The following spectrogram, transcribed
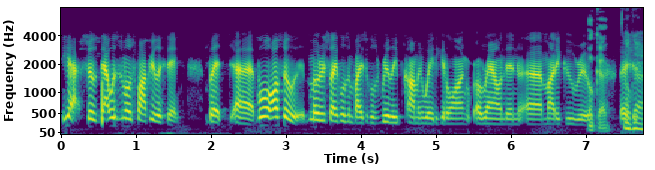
yeah, so that was the most popular thing. But, uh, well, also motorcycles and bicycles, really common way to get along around in uh, Maiduguri. Okay. That's Okay.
